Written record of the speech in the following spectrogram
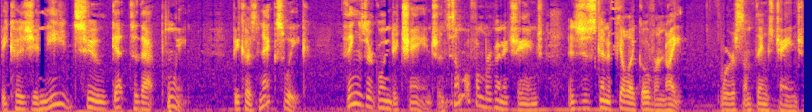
because you need to get to that point because next week things are going to change and some of them are going to change. It's just going to feel like overnight where some things change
